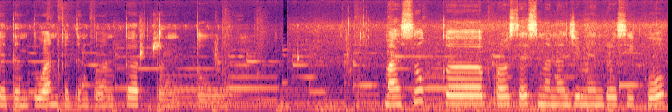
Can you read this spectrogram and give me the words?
ketentuan-ketentuan tertentu. Masuk ke proses manajemen risiko.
